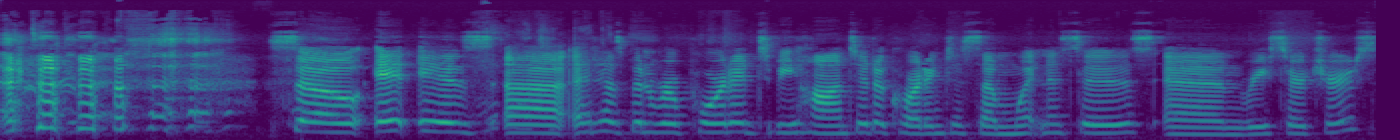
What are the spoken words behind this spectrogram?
So it is. Uh, it has been reported to be haunted, according to some witnesses and researchers.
